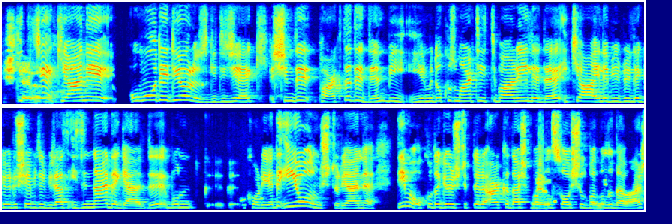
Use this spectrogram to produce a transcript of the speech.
İşte Gidecek yani umut ediyoruz gidecek. Şimdi parkta dedin bir 29 Mart itibariyle de iki aile birbiriyle görüşebilir. Biraz izinler de geldi. Bunun Kore'ye de iyi olmuştur yani. Değil mi? Okulda görüştükleri arkadaş bubble, Evet. social bubble'ı da var.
